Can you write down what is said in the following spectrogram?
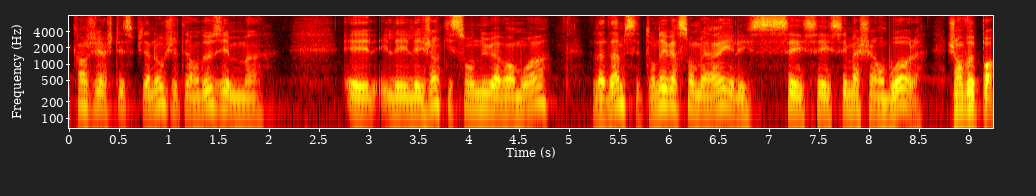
quand j'ai acheté ce piano, j'étais en deuxième main. Et les, les, gens qui sont venus avant moi, la dame s'est tournée vers son oreille, et ces, ces, ces machins en bois, là, J'en veux pas.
